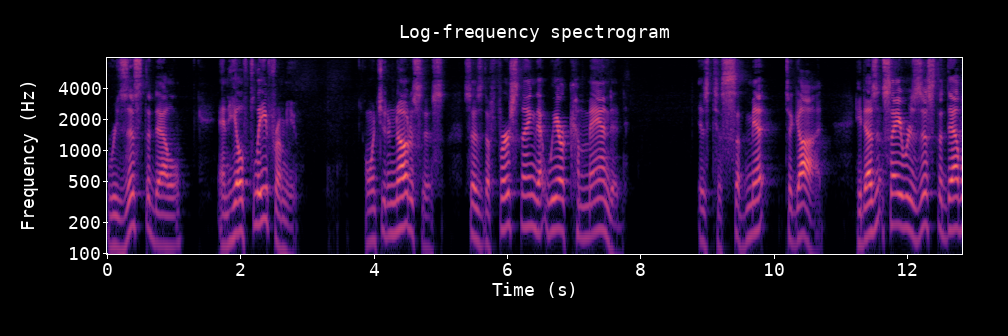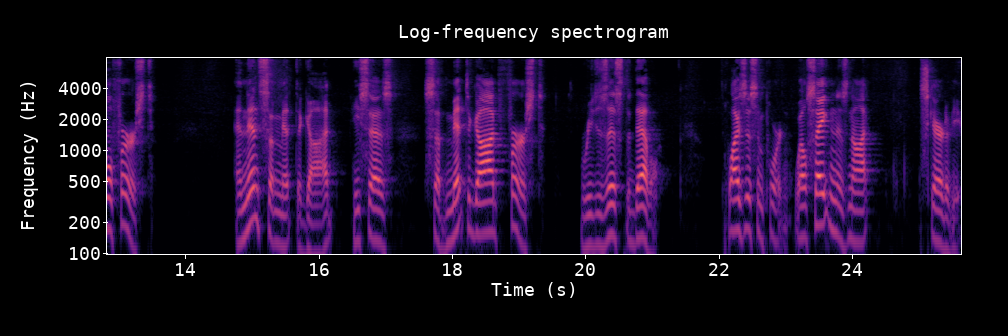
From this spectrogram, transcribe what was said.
resist the devil, and he'll flee from you. I want you to notice this. It says the first thing that we are commanded is to submit to God. He doesn't say resist the devil first and then submit to God. He says submit to God first, resist the devil. Why is this important? Well, Satan is not scared of you.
